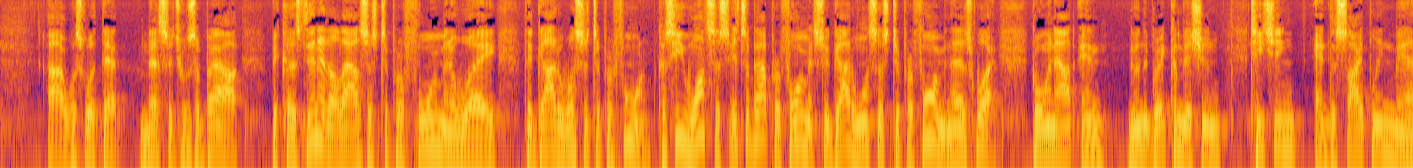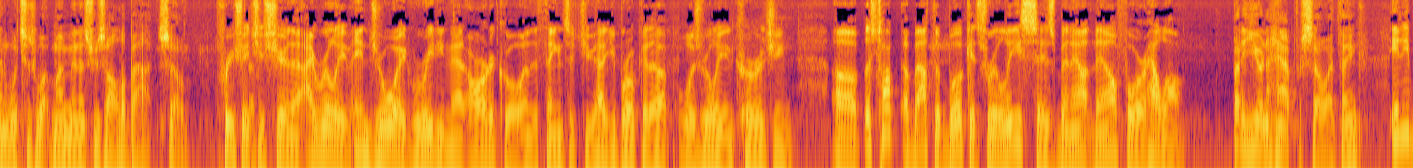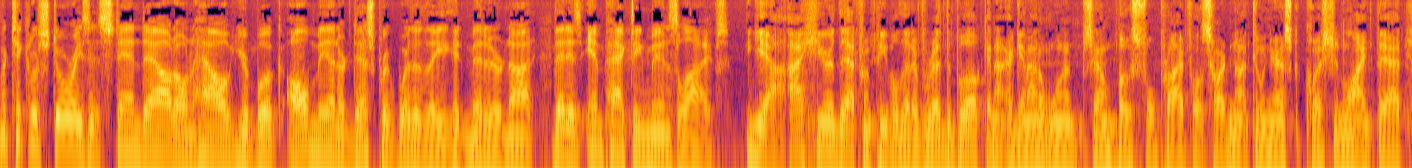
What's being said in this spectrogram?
uh, was what that message was about because then it allows us to perform in a way that God wants us to perform because He wants us. It's about performance too. God wants us to perform, and that is what going out and doing the Great Commission, teaching and discipling men, which is what my ministry is all about. So appreciate you sharing that. I really enjoyed reading that article and the things that you how you broke it up was really encouraging. Uh, let's talk about the book. Its release has been out now for how long? About a year and a half or so, I think. Any particular stories that stand out on how your book, All Men Are Desperate, whether they admit it or not, that is impacting men's lives? Yeah, I hear that from people that have read the book. And again, I don't want to sound boastful, prideful. It's hard not to when you ask a question like that.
